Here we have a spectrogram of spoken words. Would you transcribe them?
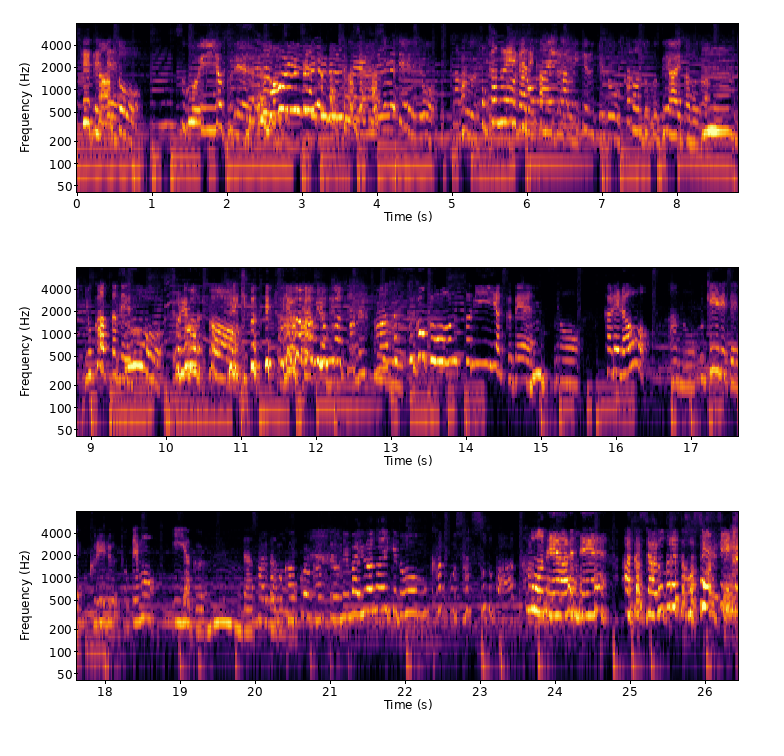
出てて。なんとすごいいい役で。すごい役私初めてよ。多分。他の映画で彼女見てるけど彼女と出会えたのが、うん、よかったです。そう。それをよかった。提供できてよかったです。またすごく本当にいい役で、うん。その彼らをあの受け入れてくれるとてもいい役うん。だった最後ものでかっこよかったよね。まあ言わないけどもうかっこさっそとバーッと。もうねあれね。私あのドレス欲しい欲しい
